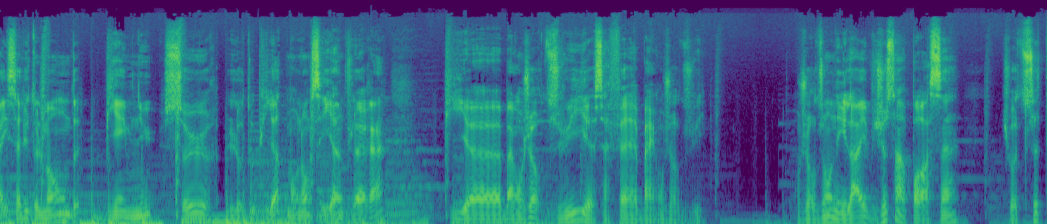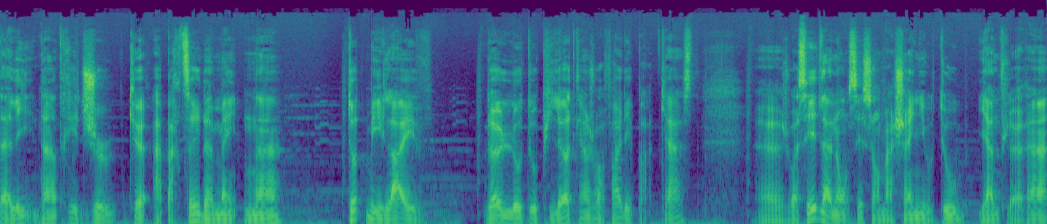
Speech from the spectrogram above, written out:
Hey, salut tout le monde. Bienvenue sur l'autopilote. Mon nom, c'est Yann Fleurant. Puis, euh, ben, aujourd'hui, ça fait. Ben, aujourd'hui. Aujourd'hui, on est live. Juste en passant, je vais tout de suite aller d'entrée de jeu qu'à partir de maintenant, toutes mes lives de l'autopilote, quand je vais faire des podcasts, euh, je vais essayer de l'annoncer sur ma chaîne YouTube, Yann Fleurant,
